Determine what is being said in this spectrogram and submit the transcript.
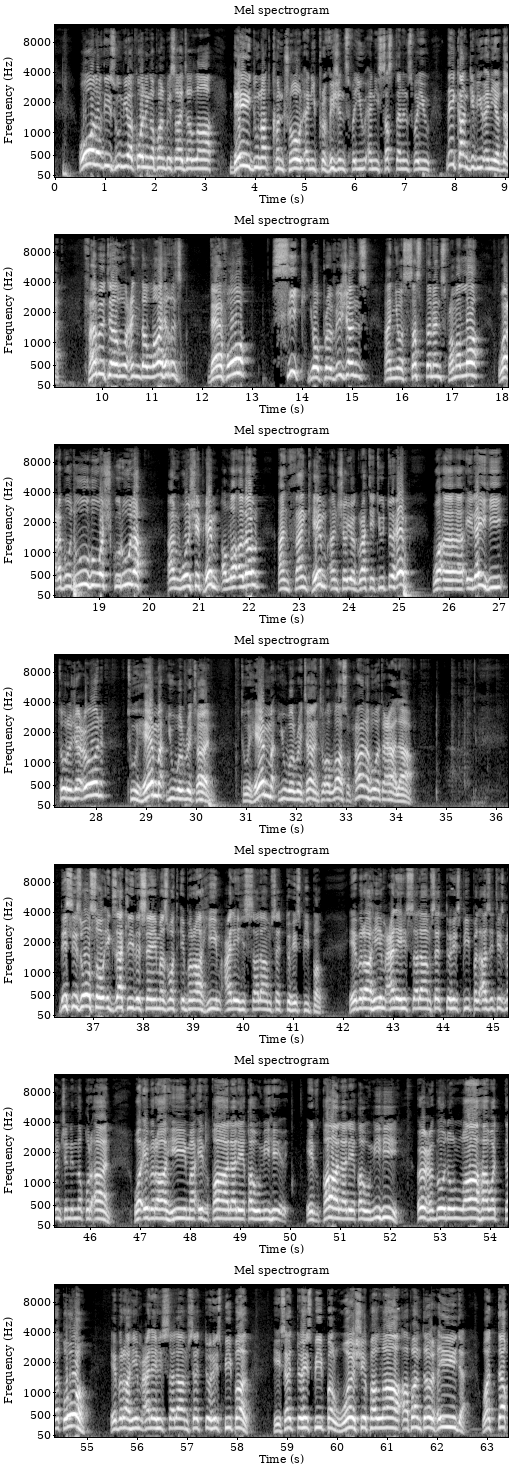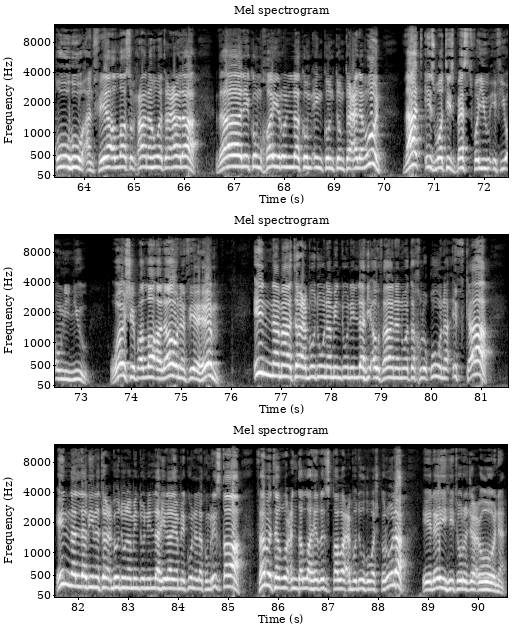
all of these whom you are calling upon besides Allah, they do not control any provisions for you, any sustenance for you. They can't give you any of that. فَابْتَغُوا عِنْدَ اللَّهِ الرِّزْقِ Therefore, seek your provisions and your sustenance from Allah. وَاعْبُدُوهُ وَاشْكُرُوا لَهُ And worship Him, Allah alone, and thank Him and show your gratitude to Him. وَإِلَيْهِ تُرْجَعُونَ To Him you will return. To Him you will return, to Allah subhanahu wa ta'ala. This is also exactly the same as what Ibrahim alayhi salam said to his people. Ibrahim alayhi salam said to his people as it is mentioned in the Quran. وإبراهيم إذ قال لقومه إذ قال لقومه اعبدوا الله واتقوه Ibrahim alayhi salam said to his people, he said to his people, worship Allah upon Tawheed, واتقوه and fear Allah subhanahu wa ta'ala. ذلكم خير لكم إن كنتم تعلمون. That is what is best for you if you only knew. Worship Allah alone and fear Him. إنما تعبدون من دون الله أوثانا وتخلقون إفكا إن الذين تعبدون من دون الله لا يملكون لكم رزقا فابتغوا عند الله الرزق واعبدوه واشكروا له إليه ترجعون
